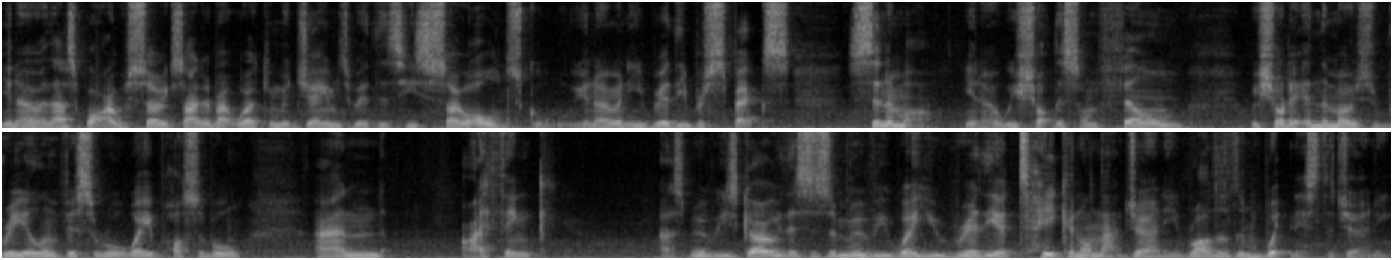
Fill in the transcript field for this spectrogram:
You know, and that's what I was so excited about working with James with is he's so old school, you know, and he really respects cinema. You know, we shot this on film. We shot it in the most real and visceral way possible. And I think, as movies go, this is a movie where you really are taken on that journey rather than witness the journey.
